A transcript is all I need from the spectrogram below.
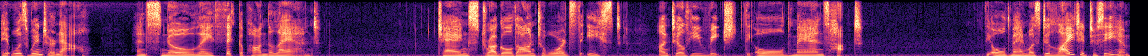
It was winter now, and snow lay thick upon the land. Chang struggled on towards the east until he reached the old man's hut. The old man was delighted to see him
